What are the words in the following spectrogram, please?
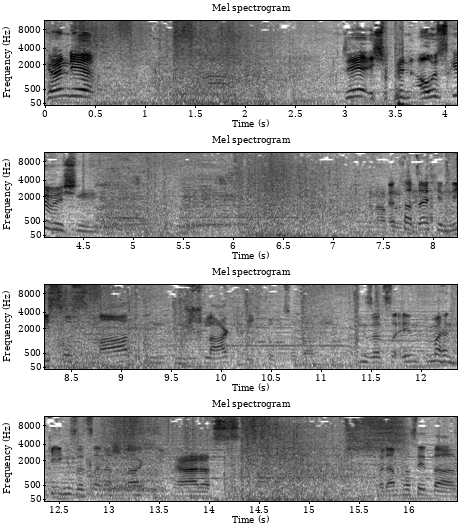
Gönn dir! Der, ich bin ausgewichen. Er ist tatsächlich nicht so smart, in, in Schlagrichtung zu dodgen. Gegensätze, in, immer im Gegensatz einer Schlagrichtung. Ja, das. Weil dann passiert das.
